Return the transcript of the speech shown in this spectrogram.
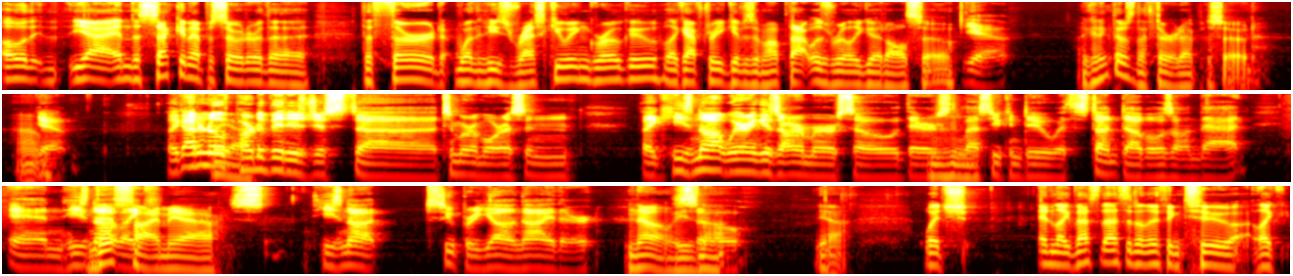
Oh, th- yeah, and the second episode or the the third when he's rescuing Grogu, like after he gives him up, that was really good. Also, yeah, like I think that was the third episode. Um, yeah. Like I don't know if yeah. part of it is just uh Temuera Morrison. Like he's not wearing his armor, so there's Mhm. less you can do with stunt doubles on that. And he's not this like time, yeah, he's not super young either. no, he's so not. Yeah, which and like that's that's another thing too. Like,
